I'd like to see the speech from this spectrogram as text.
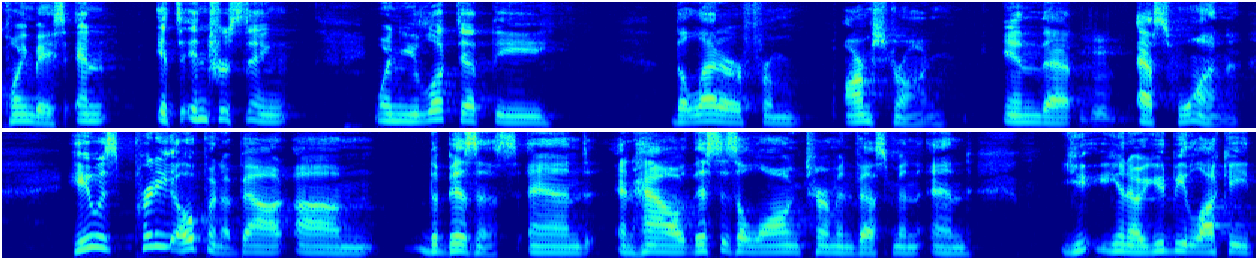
Coinbase. And it's interesting when you looked at the the letter from Armstrong in that mm-hmm. S1 he was pretty open about um, the business and and how this is a long term investment and you you know you'd be lucky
